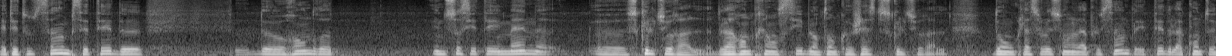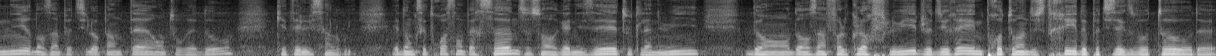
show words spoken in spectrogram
était tout simple, c'était de rendre une société humaine euh, sculpturale, de la rendre préhensible en tant que geste sculptural. Donc la solution la plus simple était de la contenir dans un petit lopin de terre entouré d'eau qui était l'île Saint-Louis. Et donc ces 300 personnes se sont organisées toute la nuit dans, dans un folklore fluide, je dirais, une proto-industrie de petits ex-voto de,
